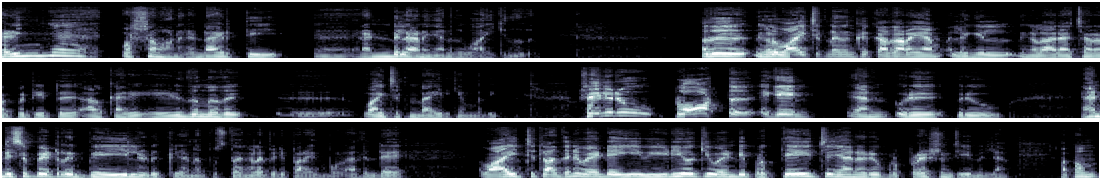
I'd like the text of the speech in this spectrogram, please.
കഴിഞ്ഞ വർഷമാണ് രണ്ടായിരത്തി രണ്ടിലാണ് ഞാനത് വായിക്കുന്നത്. അത് നിങ്ങൾ വായിച്ചിട്ടുണ്ടെങ്കിൽ നിങ്ങൾക്ക് കഥ അറിയാം. അല്ലെങ്കിൽ നിങ്ങൾ ആരാച്ചാറെ പറ്റിയിട്ട് ആൾക്കാർ എഴുതുന്നത് വായിച്ചിട്ടുണ്ടായിരിക്കാം വായിച്ചിട്ടുണ്ടായിരിക്കാൻ മതി. പക്ഷെ അതിനൊരു പ്ലോട്ട് എഗെയിൻ ഞാൻ ഒരു ഒരു ആന്റിസിപ്പേറ്ററി ബെയിൽ എടുക്കുകയാണ് പുസ്തകങ്ങളെ പറ്റി പറയുമ്പോൾ. അതിന്റെ വായിച്ചിട്ട് അതിന് വേണ്ടി ഈ വീഡിയോയ്ക്ക് വേണ്ടി പ്രത്യേകിച്ച് ഞാനൊരു പ്രിപ്പറേഷൻ ചെയ്യുന്നില്ല. അപ്പം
